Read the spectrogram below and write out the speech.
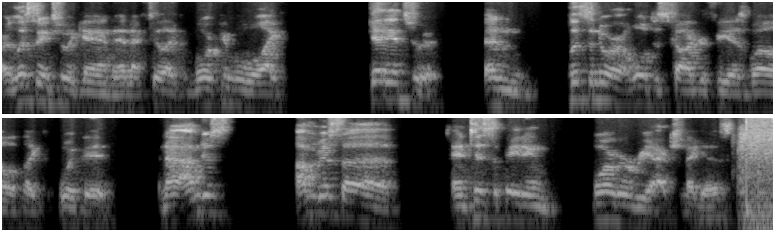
are listening to again, and I feel like more people will like get into it and listen to our whole discography as well, like with it. And I, I'm just, I'm just uh anticipating more of a reaction, I guess.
